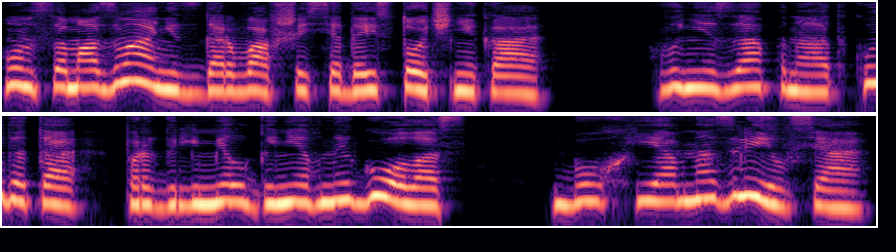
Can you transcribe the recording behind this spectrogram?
Он самозванец, дорвавшийся до источника. Внезапно откуда-то прогремел гневный голос. Бог явно злился.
